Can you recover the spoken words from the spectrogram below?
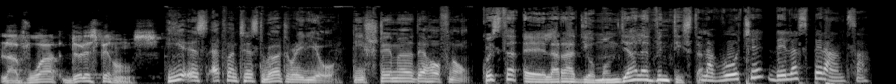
la voix de l'espérance. Hier ist Adventist World Radio, die Stimme der Hoffnung. Questa è la radio mondiale adventista. La voce della speranza.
